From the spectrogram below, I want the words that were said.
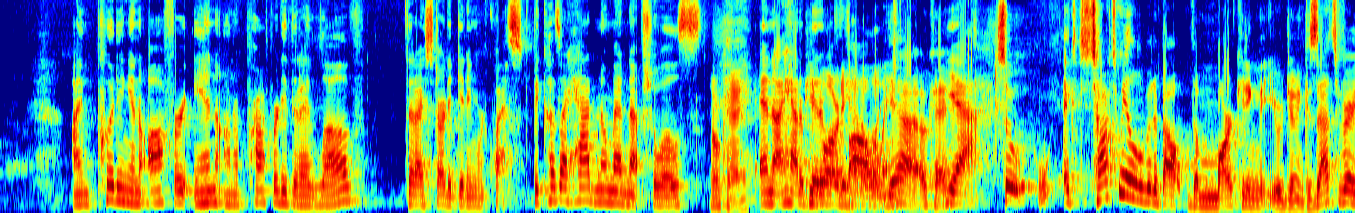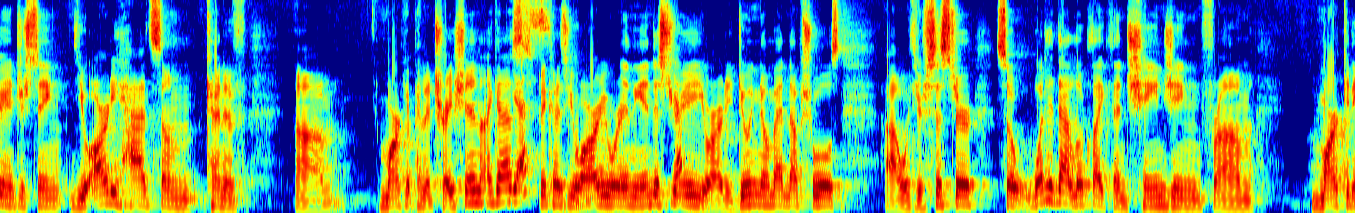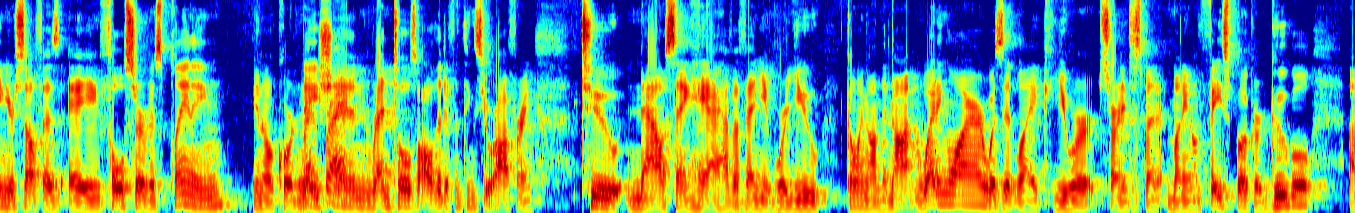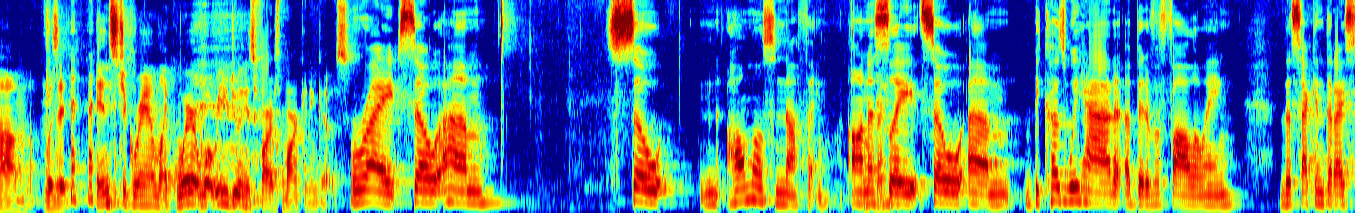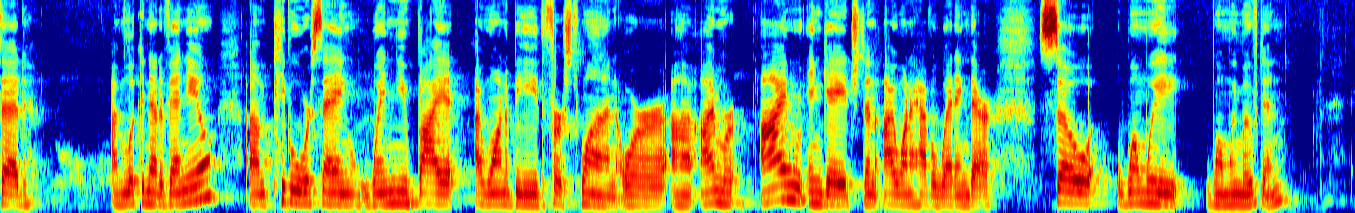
I'm putting an offer in on a property that I love, that I started getting requests because I had Nomad Nuptials. Okay. And I had a bit People of already a had a yeah. Okay. Yeah. So, talk to me a little bit about the marketing that you were doing because that's very interesting. You already had some kind of um, market penetration, I guess, Yes. because you already were in the industry. Yep. You were already doing nomad nuptials uh, with your sister. So, what did that look like then? Changing from marketing yourself as a full service planning, you know, coordination, rentals, all the different things you were offering. To now saying, hey, I have a venue. Were you going on the Knot and Wedding Wire? Was it like you were starting to spend money on Facebook or Google? Um, was it Instagram? Like, where? What were you doing as far as marketing goes? Right. So, um, so n- almost nothing, honestly. So, um, because we had a bit of a following, the second that I said, I'm looking at a venue, um, people were saying, when you buy it, I want to be the first one, or uh, I'm, I'm engaged and I want to have a wedding there. So when we, when we moved in,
